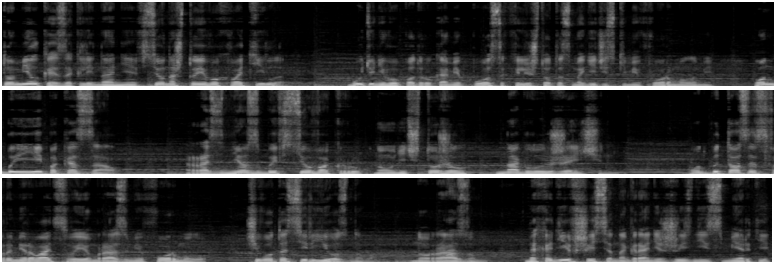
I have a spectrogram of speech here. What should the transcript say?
То мелкое заклинание, все на что его хватило. Будь у него под руками посох или что-то с магическими формулами, он бы ей показал. Разнес бы все вокруг, но уничтожил наглую женщину. Он пытался сформировать в своем разуме формулу чего-то серьезного, но разум, находившийся на грани жизни и смерти,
